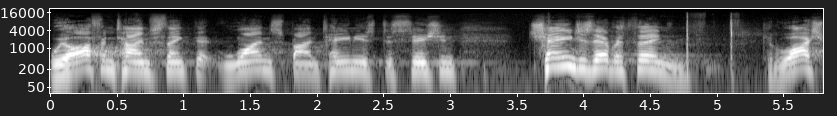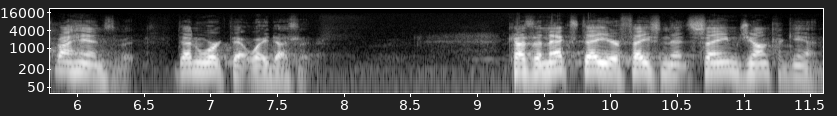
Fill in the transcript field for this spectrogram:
we oftentimes think that one spontaneous decision changes everything can wash my hands of it. Doesn't work that way, does it? Because the next day you're facing that same junk again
